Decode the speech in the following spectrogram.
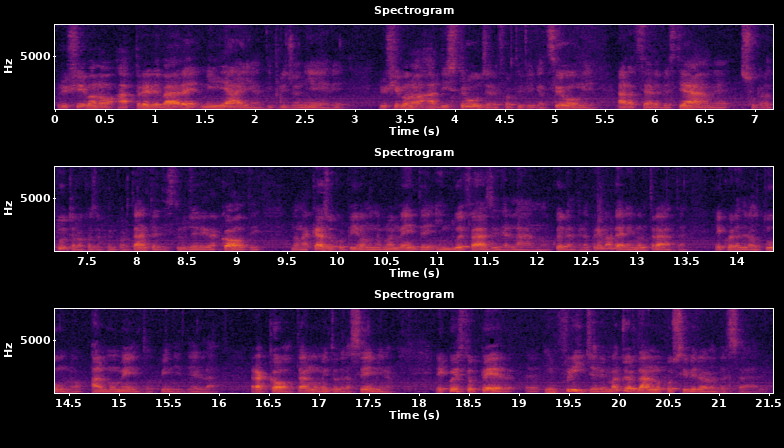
riuscivano a prelevare migliaia di prigionieri, riuscivano a distruggere fortificazioni, a razziare bestiame, soprattutto la cosa più importante è distruggere i raccolti. Non a caso colpivano normalmente in due fasi dell'anno, quella della primavera inoltrata e quella dell'autunno, al momento quindi della raccolta, al momento della semina. E questo per eh, infliggere il maggior danno possibile all'avversario.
